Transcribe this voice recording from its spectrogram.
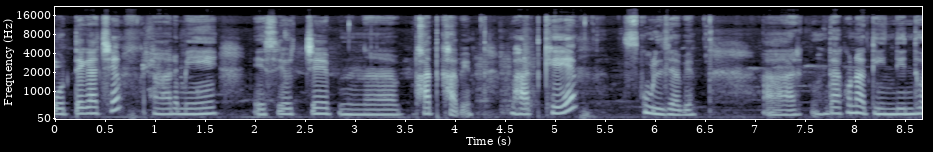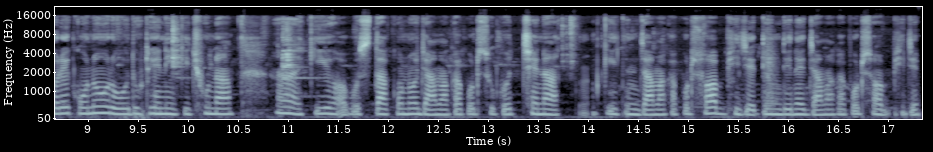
পড়তে গেছে, আর মেয়ে এসে হচ্ছে ভাত খাবে। ভাত খেয়ে স্কুল যাবে। আর দেখো না, তিন দিন ধরে কোনো রোদ উঠেনি, কিছু না। হ্যাঁ কী অবস্থা, কোনো জামা কাপড় শুকোচ্ছে না, কি জামা কাপড় সব ভিজে, তিন দিনের জামা কাপড় সব ভিজে।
